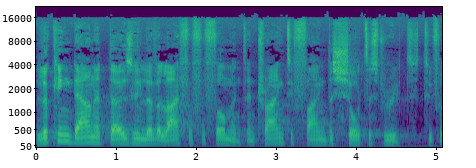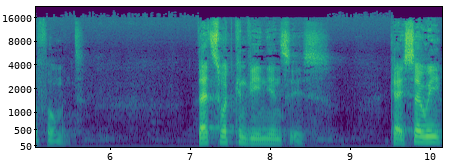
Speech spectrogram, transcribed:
looking down at those who live a life of fulfillment and trying to find the shortest route to fulfillment. That's what convenience is. Okay, so we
